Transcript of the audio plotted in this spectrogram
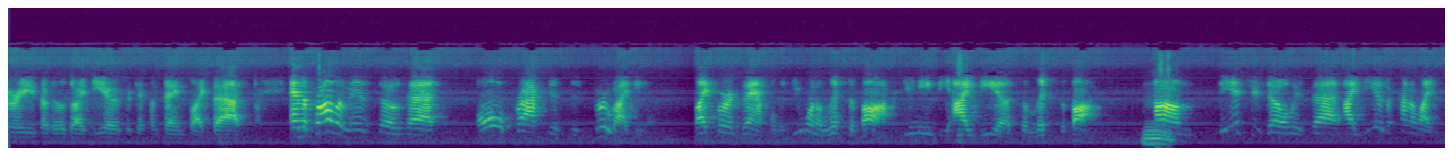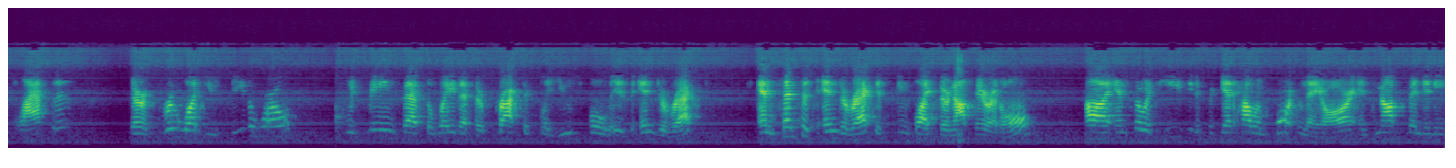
theories or those ideas or different things like that." And the problem is, though, that all practice is through ideas. Like, for example, if you want to lift a box, you need the idea to lift the box. Mm. Um, the issue, though, is that ideas are kind of like glasses. They're through what you see the world, which means that the way that they're practically useful is indirect. And since it's indirect, it seems like they're not there at all. Uh, and so it's forget how important they are and to not spend any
